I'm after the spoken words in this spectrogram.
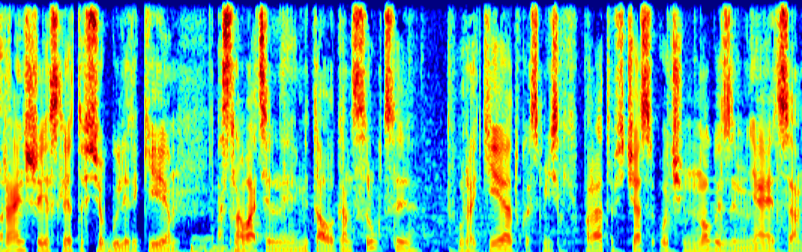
раньше, если это все были такие основательные металлоконструкции, у ракет, у космических аппаратов сейчас очень много заменяется,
